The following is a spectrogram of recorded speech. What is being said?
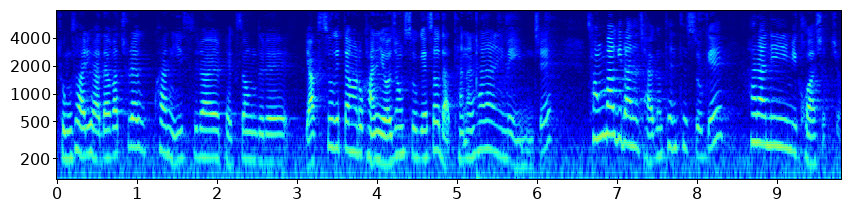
종살이 하다가 출애굽한 이스라엘 백성들의 약속의 땅으로 가는 여정 속에서 나타난 하나님의 임재, 성막이라는 작은 텐트 속에 하나님이 거하셨죠.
